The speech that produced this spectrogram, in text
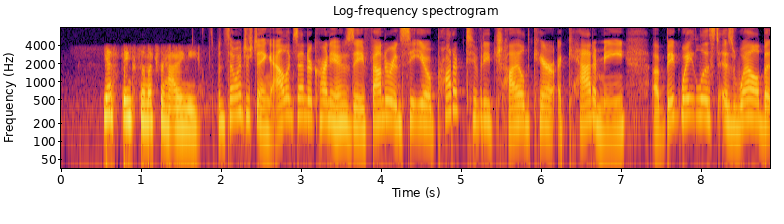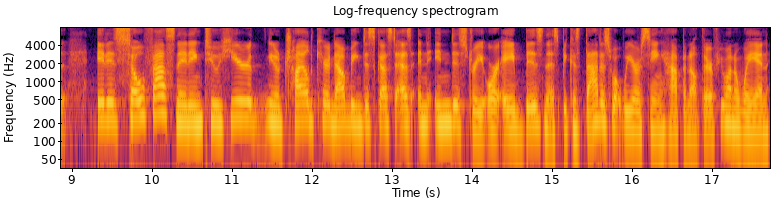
Yes, thanks so much for having me. It's been so interesting. Alexander Carnier, who's a founder and CEO of Productivity Childcare Academy, a big wait list as well, but it is so fascinating to hear, you know, childcare now being discussed as an industry or a business because that is what we are seeing happen out there. If you want to weigh in,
